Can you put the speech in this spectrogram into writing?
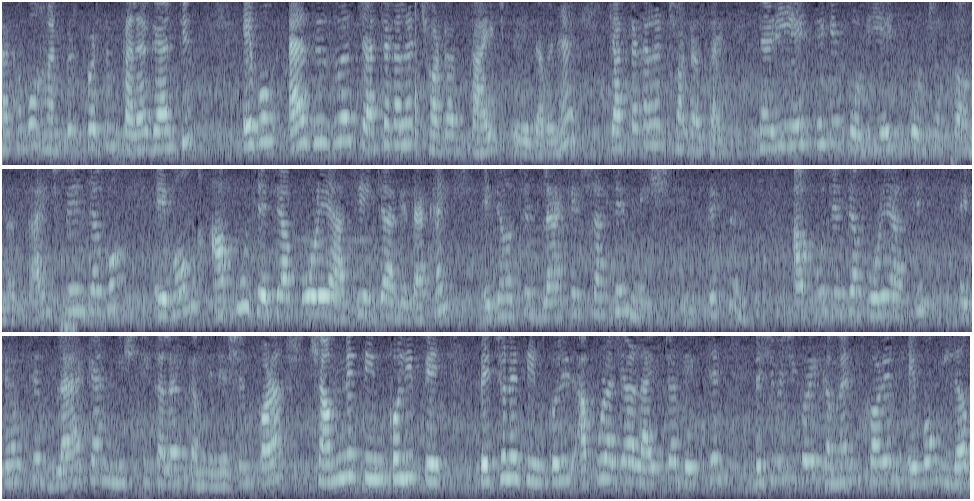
দেখাবো হান্ড্রেড পার্সেন্ট কালার গ্যারান্টি এবং অ্যাজ ইউজুয়াল চারটা কালার ছটা সাইজ পেয়ে যাবেন হ্যাঁ? চারটা কালার ছটা সাইজ থার্টি এইট থেকে ফোর্টি এইট পর্যন্ত আমরা সাইজ পেয়ে যাব। এবং আপু যেটা পরে আছে, এটা আগে দেখাই। এটা হচ্ছে ব্ল্যাকের সাথে মিষ্টি, দেখছেন? আপু যেটা পরে আছি, এটা হচ্ছে ব্ল্যাক অ্যান্ড মিষ্টি কালার কম্বিনেশন করা। সামনে তিন কলি পেছনে তিন কলি। আপুরা যারা লাইভটা দেখছেন, বেশি বেশি করে কমেন্টস করেন এবং love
